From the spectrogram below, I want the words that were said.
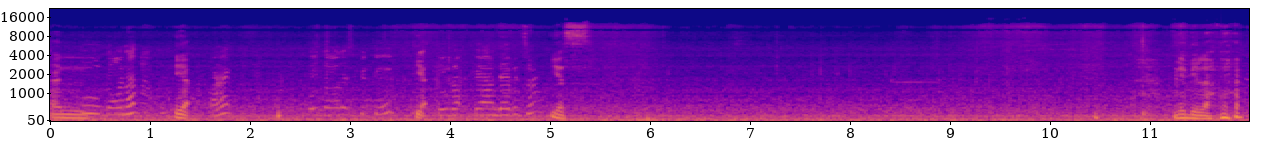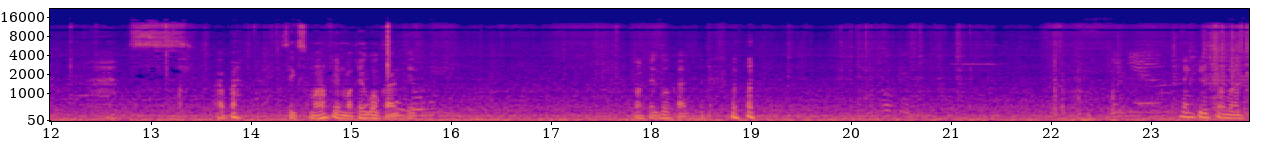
and, And- two donut. Yeah. All right. Eight dollars fifty. Yeah. Pay, pay on debit, sir. Yes. Ini bilangnya apa? Six muffin makanya gue kaget. Gue kaget. Okay. Thank you so much.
